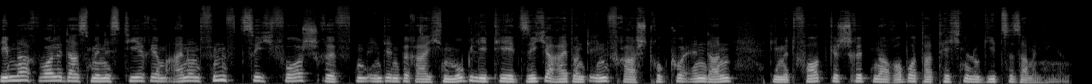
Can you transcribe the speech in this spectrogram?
Demnach wolle das Ministerium 51 Vorschriften in den Bereichen Mobilität, Sicherheit und Infrastruktur ändern, die mit fortgeschrittener Robotertechnologie zusammenhängen.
